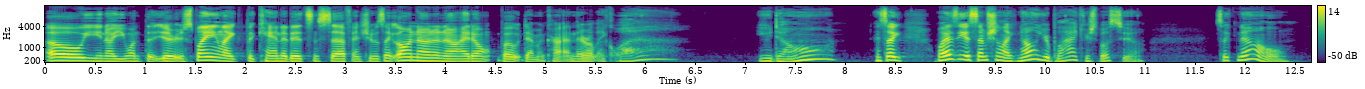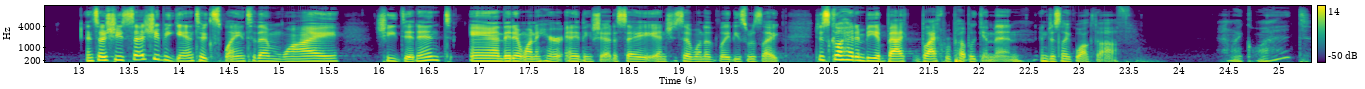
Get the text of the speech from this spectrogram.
oh, you know, you want the, you're explaining like the candidates and stuff. And she was like, oh, no, no, no, I don't vote Democrat. And they were like, what? You don't? It's like, why is the assumption like, no, you're black, you're supposed to? It's like, no. And so she said she began to explain to them why she didn't, and they didn't want to hear anything she had to say. And she said one of the ladies was like, just go ahead and be a black, black Republican then, and just like walked off. And I'm like, what?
